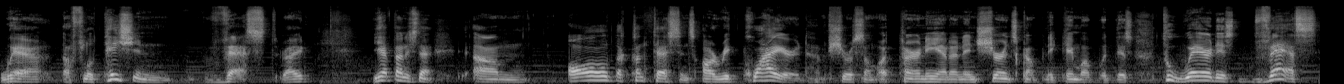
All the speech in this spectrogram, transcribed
wear a flotation vest, right? You have to understand, um, all the contestants are required, I'm sure some attorney and an insurance company came up with this, to wear this vest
